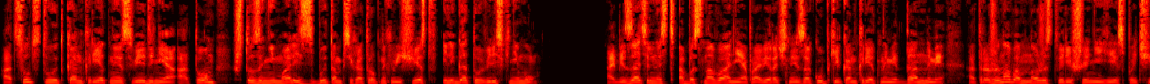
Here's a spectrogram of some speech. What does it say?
отсутствуют конкретные сведения о том, что занимались сбытом психотропных веществ или готовились к нему. Обязательность обоснования проверочной закупки конкретными данными отражена во множестве решений ЕСПЧ.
